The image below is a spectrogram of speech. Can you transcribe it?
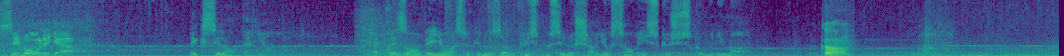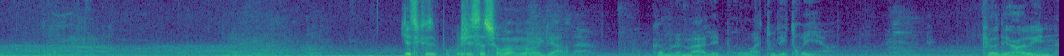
C'est bon, les gars Excellent, Talion. À présent, veillons à ce que nos hommes puissent pousser le chariot sans risque jusqu'au monument. D'accord. Qu'est-ce que c'est? Pourquoi j'ai ça sur ma main? Regarde, comme le mal est prompt à tout détruire. Que des ruines.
